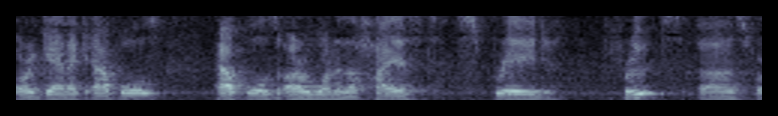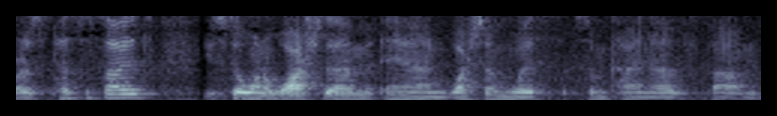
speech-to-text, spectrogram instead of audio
organic apples Apples are one of the highest sprayed fruits uh, as far as pesticides. You still want to wash them and wash them with some kind of um,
